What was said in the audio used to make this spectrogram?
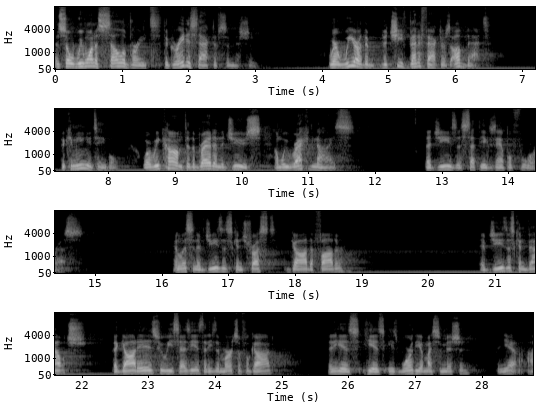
And so we want to celebrate the greatest act of submission, where we are the, the chief benefactors of that the communion table, where we come to the bread and the juice and we recognize that Jesus set the example for us. And listen, if Jesus can trust God the Father, if Jesus can vouch that God is who he says he is, that he's a merciful God, that he is, he is he's worthy of my submission, then yeah, I,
